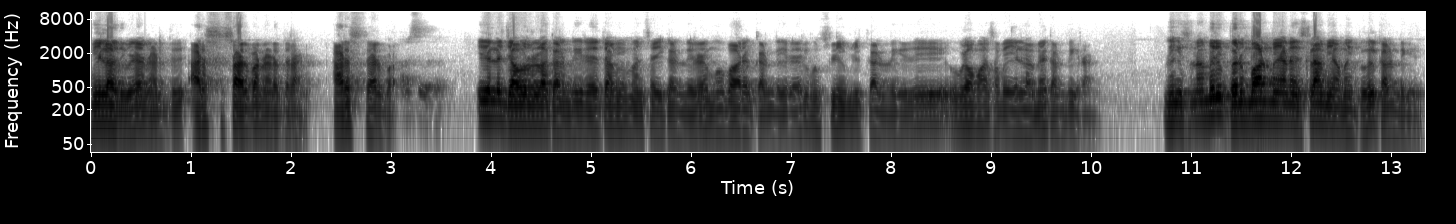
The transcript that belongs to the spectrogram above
மீலாது விழா நடத்துது. அரசு சார்பாக நடத்துகிறாங்க அரசு சார்பாக இதில் ஜவஹர்லா கலந்துக்கிறார் தமிழ் மன்சாரி கலந்துக்கிறார் முபாரக் கலந்துக்கிறார் முஸ்லீம் லீக் கலந்துக்குது உலமா சபை எல்லாமே கலந்துக்கிறாங்க. நீங்கள் சொன்ன மாதிரி பெரும்பான்மையான இஸ்லாமிய அமைப்புகள் கலந்துக்குது.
